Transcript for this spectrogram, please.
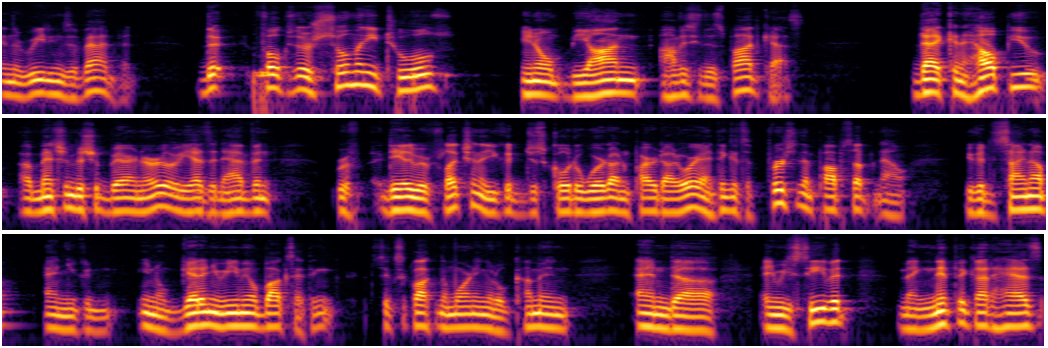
in the readings of Advent. The, folks, there's so many tools, you know, beyond obviously this podcast that can help you. I mentioned Bishop Barron earlier. He has an Advent daily reflection that you could just go to wordonfire.org. I think it's the first thing that pops up now. You could sign up and you can, you know, get in your email box. I think six o'clock in the morning it'll come in and uh, and receive it. Magnificat has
